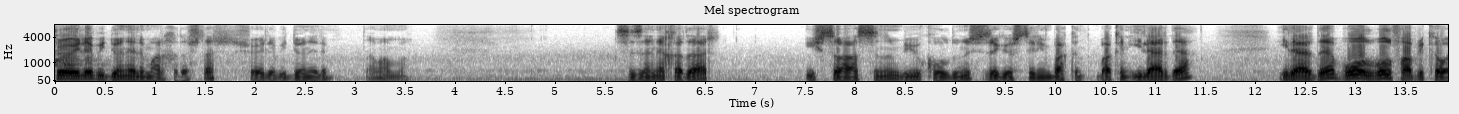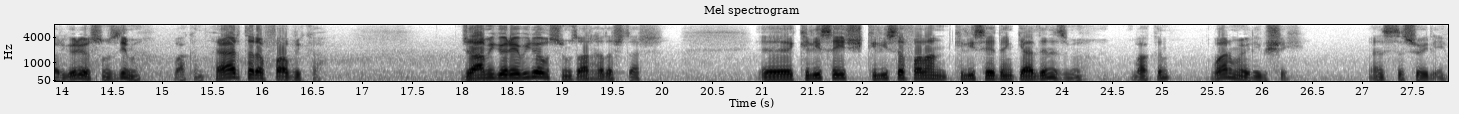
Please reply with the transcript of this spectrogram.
Şöyle bir dönelim arkadaşlar. Şöyle bir dönelim. Tamam mı? Size ne kadar iş sahasının büyük olduğunu size göstereyim. Bakın. Bakın ileride İleride bol bol fabrika var. Görüyorsunuz değil mi? Bakın her taraf fabrika. Cami görebiliyor musunuz arkadaşlar? Ee, kilise hiç kilise falan kiliseye denk geldiniz mi? Bakın var mı öyle bir şey? Ben size söyleyeyim.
